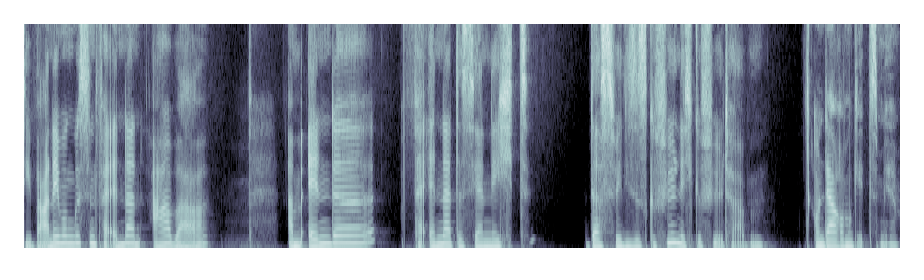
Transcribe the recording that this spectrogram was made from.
die Wahrnehmung ein bisschen verändern, aber am Ende verändert es ja nicht, dass wir dieses Gefühl nicht gefühlt haben. Und darum geht es mir.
